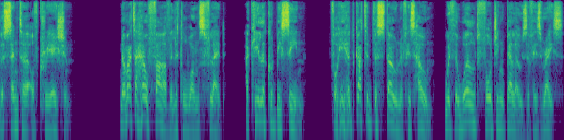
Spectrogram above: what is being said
the center of creation. No matter how far the little ones fled, Akela could be seen, for he had gutted the stone of his home with the world-forging bellows of his race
